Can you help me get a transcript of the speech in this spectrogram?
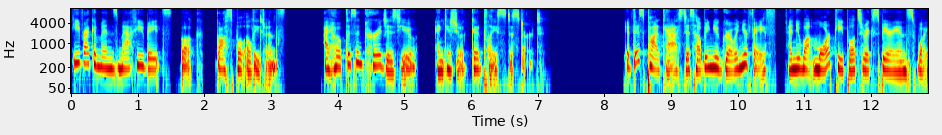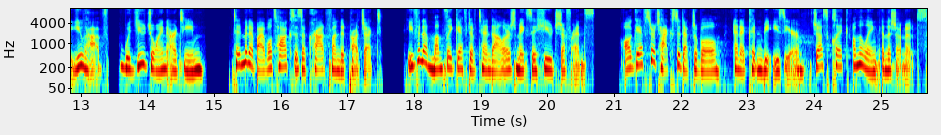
he recommends Matthew Bates' book, Gospel Allegiance. I hope this encourages you and gives you a good place to start. If this podcast is helping you grow in your faith and you want more people to experience what you have, would you join our team? 10 Minute Bible Talks is a crowd-funded project. Even a monthly gift of $10 makes a huge difference. All gifts are tax deductible, and it couldn't be easier. Just click on the link in the show notes.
